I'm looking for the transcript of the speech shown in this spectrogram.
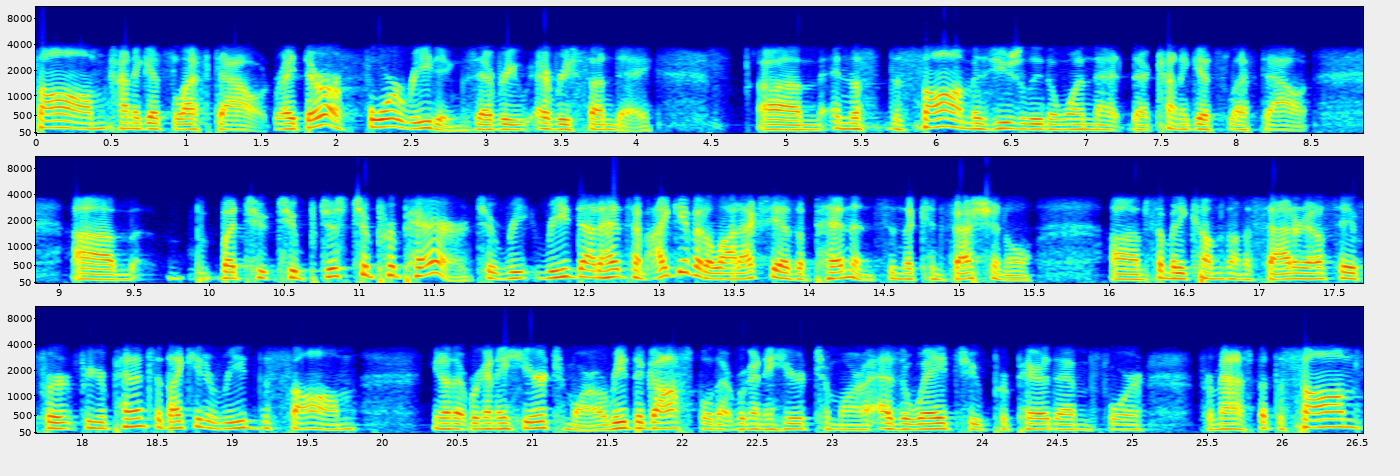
psalm kind of gets left out, right? There are four readings every every Sunday, um, and the the psalm is usually the one that that kind of gets left out. Um, but to to just to prepare to re- read that ahead of time, I give it a lot actually as a penance in the confessional. Um, somebody comes on a Saturday, I'll say for for your penance, I'd like you to read the psalm you know that we're going to hear tomorrow. Read the gospel that we're going to hear tomorrow as a way to prepare them for for mass. But the psalms,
